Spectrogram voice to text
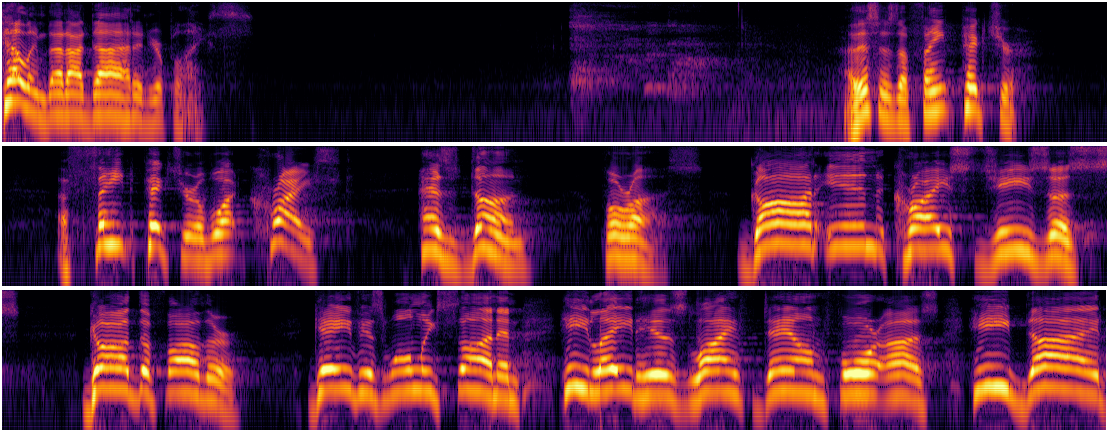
tell him that I died in your place. Now, this is a faint picture, a faint picture of what Christ has done for us. God in Christ Jesus, God the Father, gave His only Son and He laid His life down for us. He died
